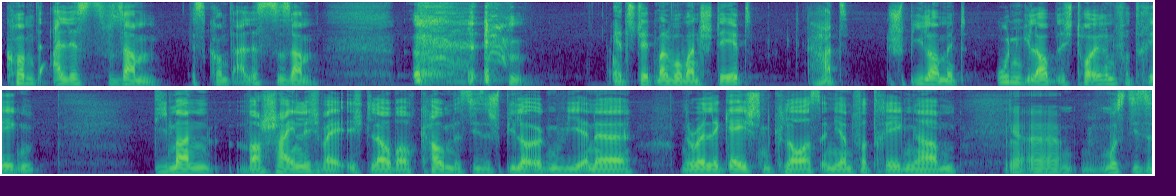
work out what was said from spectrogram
kommt alles zusammen. Es kommt alles zusammen. Jetzt steht man, wo man steht, hat Spieler mit unglaublich teuren Verträgen, die man wahrscheinlich, weil ich glaube auch kaum, dass diese Spieler irgendwie eine, eine Relegation Clause in ihren Verträgen haben, ja, ja. Muss, diese,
